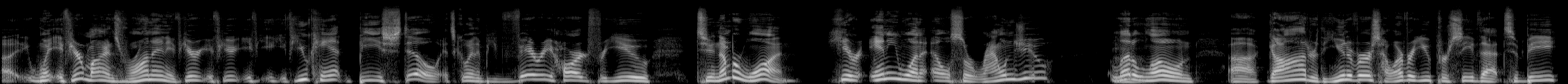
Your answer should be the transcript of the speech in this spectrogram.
Uh, if your mind's running, if you're if you if if you can't be still, it's going to be very hard for you to number one hear anyone else around you, let alone uh, God or the universe, however you perceive that to be.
